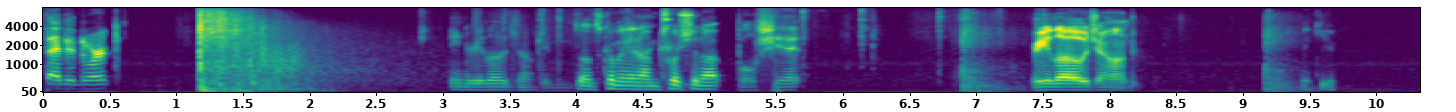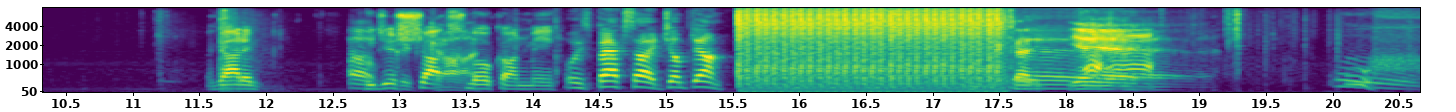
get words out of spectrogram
that didn't work. Need to reload, John. Zone's coming in. I'm pushing up. Bullshit. Reload, John. Thank you. I got him. Oh, he just shot God. smoke on me. Oh, he's backside. Jump down. Yeah. Yeah. yeah.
